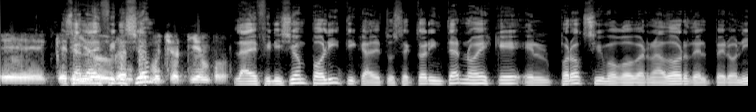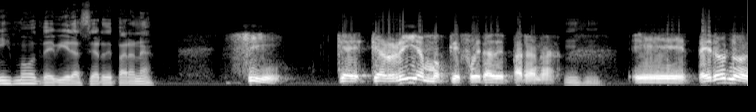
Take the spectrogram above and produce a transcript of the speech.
eh, la definición, mucho tiempo. La definición política de tu sector interno es que el próximo gobernador del peronismo debiera ser de Paraná. Sí, que querríamos que fuera de Paraná. Eh, pero no,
